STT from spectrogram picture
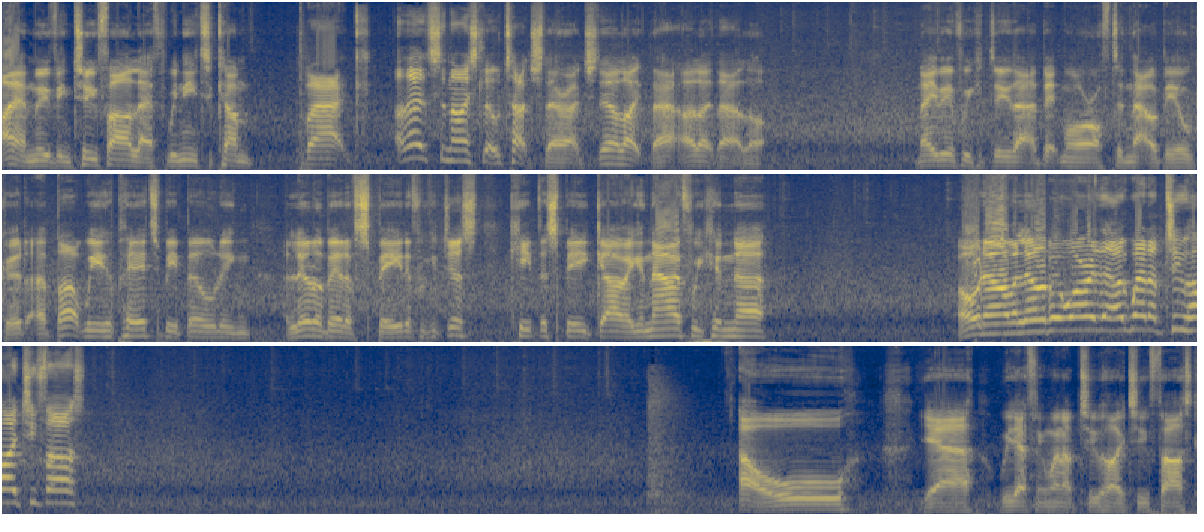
I am moving too far left. We need to come back. Oh, that's a nice little touch there, actually. I like that. I like that a lot. Maybe if we could do that a bit more often, that would be all good. Uh, but we appear to be building a little bit of speed. If we could just keep the speed going. And now if we can... Uh... Oh, no, I'm a little bit worried that I went up too high, too fast. Oh, yeah, we definitely went up too high too fast.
